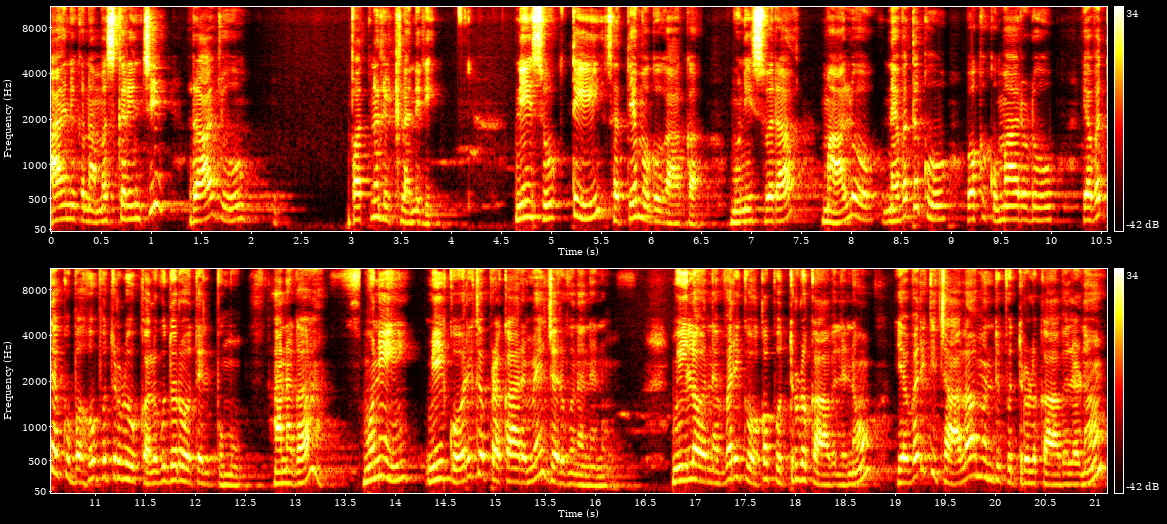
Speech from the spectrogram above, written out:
ఆయనకు నమస్కరించి రాజు పత్నులిట్లనిది నీ సూక్తి సత్యమగుగాక. మునీశ్వర మాలో నెవతకు ఒక కుమారుడు ఎవతకు బహుపుత్రులు కలుగుదరో తెలుపుము. అనగా ముని మీ కోరిక ప్రకారమే జరుగుననెను. మీలో నెవ్వరికి ఒక పుత్రుడు కావలెనో ఎవరికి చాలా మంది పుత్రులు కావలనో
